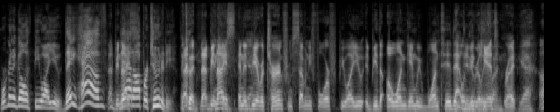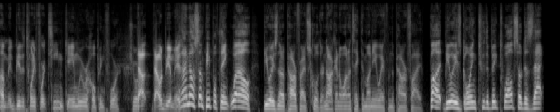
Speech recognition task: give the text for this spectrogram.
We're going to go with BYU. They have That'd be that opportunity. They That- could. That'd be They nice. could. And it'd Yeah. be a return from 74 for BYU. It'd be the 01 game we wanted That and would be didn't really get, fun. right? Yeah. Um, it'd be the 2014 game we were hoping for. Sure. That, that would be amazing. And I know some people think, well, BYU's not a Power 5 school. They're not going to want to take the money away from the Power 5. But BYU is going to the Big 12, so does that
